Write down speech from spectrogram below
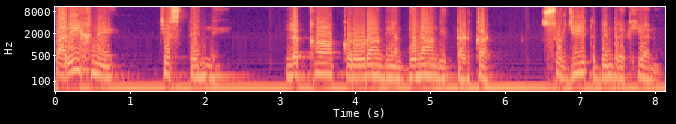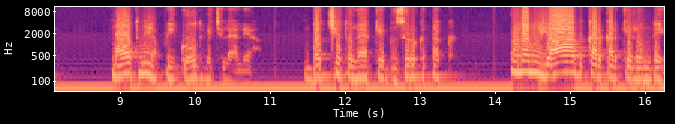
ਤਾਰੀਖ ਨੇ, ਜਿਸ ਦਿਨ ਨੇ ਲੱਖਾਂ ਕਰੋੜਾਂ ਦੀਆਂ ਦਿਲਾਂ ਦੀ ਧੜਕਣ ਸੁਰਜੀਤ ਬਿੰਦ ਰਖੀਆ ਨੂੰ ਮੌਤ ਨੇ ਆਪਣੀ ਗੋਦ ਵਿੱਚ ਲੈ ਲਿਆ। ਬੱਚੇ ਤੋਂ ਲੈ ਕੇ ਬਜ਼ੁਰਗ ਤੱਕ ਉਹਨਾਂ ਨੂੰ ਯਾਦ ਕਰ ਕਰਕੇ ਰੋਂਦੇ।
